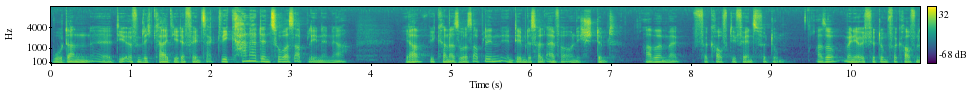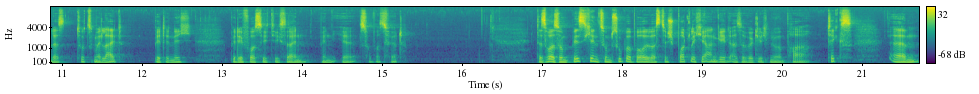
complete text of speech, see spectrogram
wo dann äh, die Öffentlichkeit, jeder Fan sagt, wie kann er denn sowas ablehnen? Ja? ja, wie kann er sowas ablehnen? Indem das halt einfach auch nicht stimmt aber man verkauft die Fans für dumm. Also, wenn ihr euch für dumm verkaufen lässt, es mir leid, bitte nicht. Bitte vorsichtig sein, wenn ihr sowas hört. Das war so ein bisschen zum Super Bowl, was das Sportliche angeht, also wirklich nur ein paar Ticks. Ähm,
